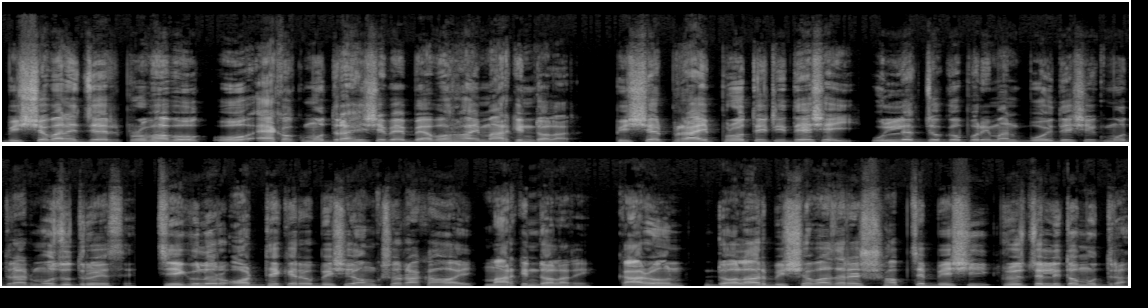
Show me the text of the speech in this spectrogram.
বিশ্ব বাণিজ্যের প্রভাবক ও একক মুদ্রা হিসেবে ব্যবহার হয় মার্কিন ডলার। বিশ্বের প্রায় প্রতিটি দেশেই উল্লেখযোগ্য পরিমাণ বৈদেশিক মুদ্রার মজুদ রয়েছে, যেগুলোর অর্ধেকেরও বেশি অংশ রাখা হয় মার্কিন ডলারে, কারণ ডলার বিশ্ববাজারের সবচেয়ে বেশি প্রচলিত মুদ্রা।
